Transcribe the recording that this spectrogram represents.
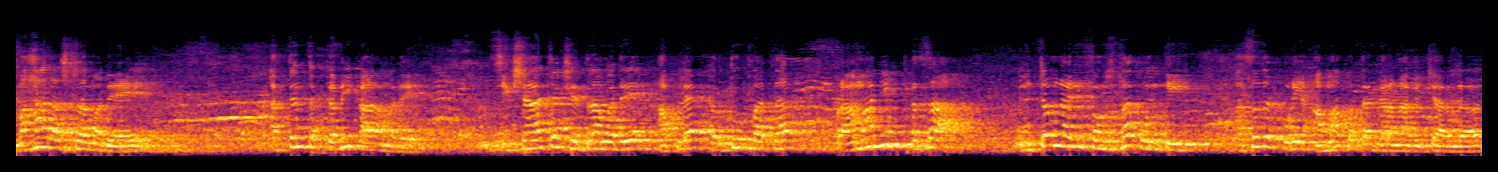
महाराष्ट्रामध्ये अत्यंत कमी काळामध्ये शिक्षणाच्या क्षेत्रामध्ये आपल्या कर्तृत्वाचा प्रामाणिक ठसा उमटवणारी संस्था कोणती? असं जर कोणी आम्हा पत्रकारांना विचारलं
